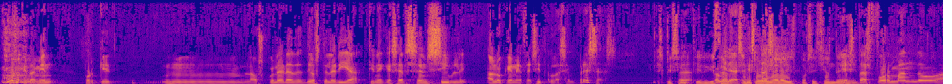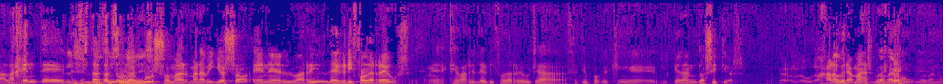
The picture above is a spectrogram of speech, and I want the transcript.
porque también, porque mm, la escuela de, de hostelería tiene que ser sensible a lo que necesitan las empresas. Es que sí, tiene que no, estar mira, es en que teoría estás- a la disposición de... Estás formando a la gente, les estás dando un curso mar- maravilloso en el barril de grifo de Reus. Dice, mira, es que barril de grifo de Reus ya hace tiempo que, que quedan dos sitios. Ojalá hubiera más. Porque- vermú, buen vermú.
